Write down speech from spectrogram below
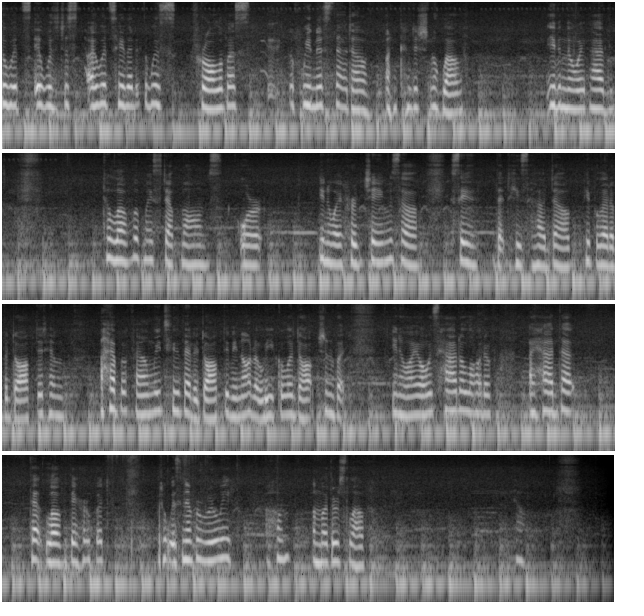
So it's it was just I would say that it was for all of us. If we miss that uh, unconditional love, even though I've had to love with my stepmoms, or you know, I heard James uh, say that he's had uh, people that have adopted him. I have a family too that adopted me, not a legal adoption, but you know, I always had a lot of, I had that that love there, but but it was never really um, a mother's love.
